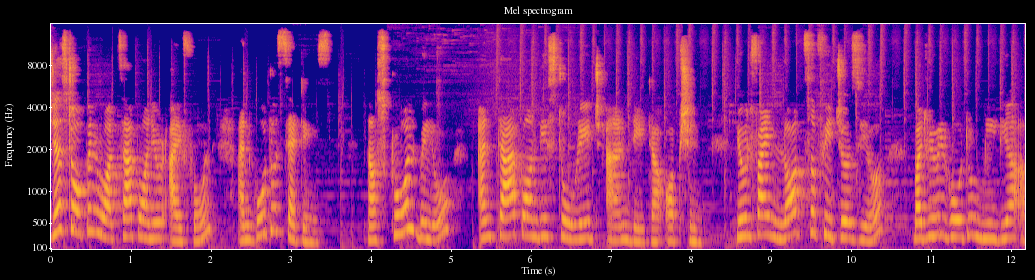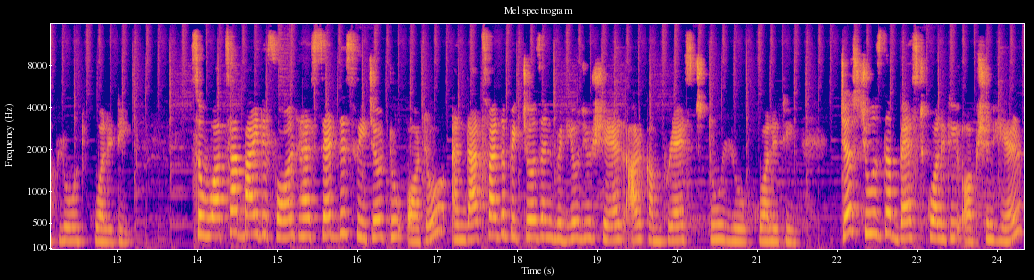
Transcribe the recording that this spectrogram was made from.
Just open WhatsApp on your iPhone and go to settings. Now scroll below and tap on the storage and data option. You will find lots of features here but we will go to media upload quality. So WhatsApp by default has set this feature to auto and that's why the pictures and videos you share are compressed to low quality. Just choose the best quality option here.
